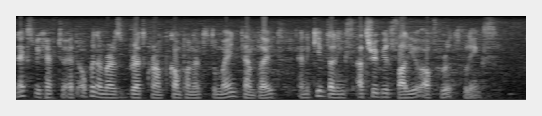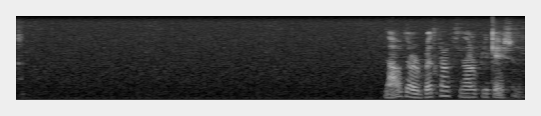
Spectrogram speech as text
Next we have to add OpenMRS breadcrumb component to main template and give the links attribute value of root links. Now there are breadcrumbs in our application,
